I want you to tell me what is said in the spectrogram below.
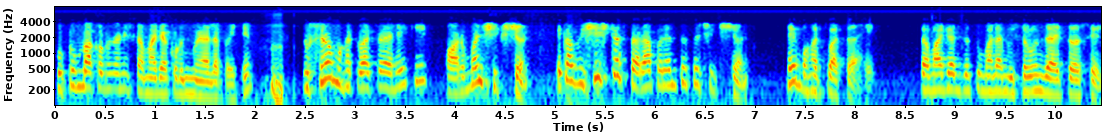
कुटुंबाकडून आणि समाजाकडून मिळाला पाहिजे. दुसरं महत्वाचं आहे की फॉर्मल शिक्षण एका विशिष्ट स्तरापर्यंतचं शिक्षण हे महत्वाचं आहे. समाजात जर तुम्हाला मिसळून जायचं असेल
